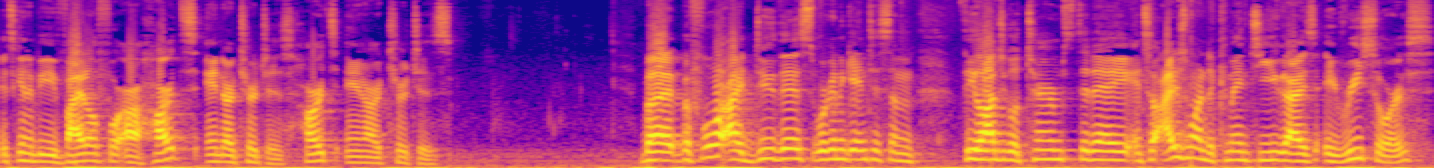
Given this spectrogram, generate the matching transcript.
it's going to be vital for our hearts and our churches. Hearts and our churches. But before I do this, we're going to get into some theological terms today. And so I just wanted to commend to you guys a resource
